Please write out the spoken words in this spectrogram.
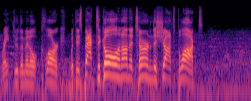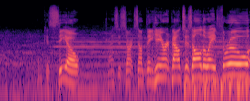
Right through the middle, Clark with his back to goal and on the turn, and the shot's blocked. Castillo tries to start something here. It bounces all the way through.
